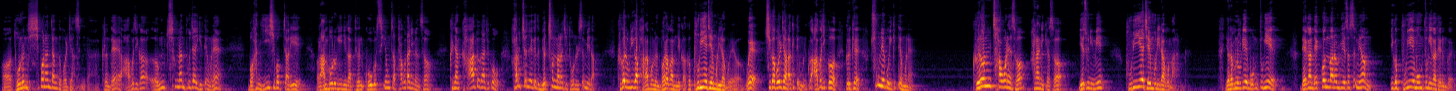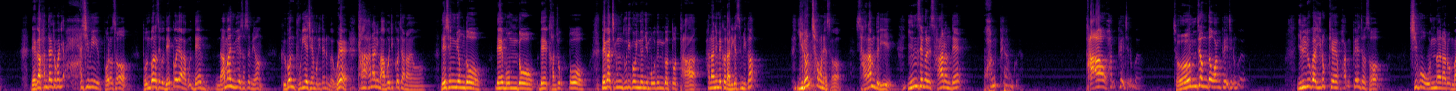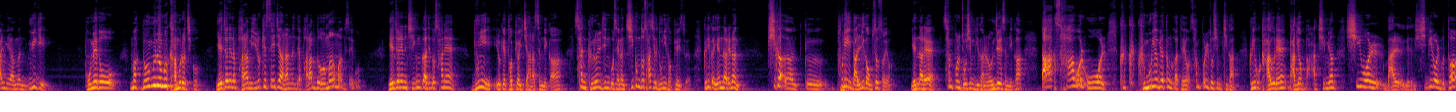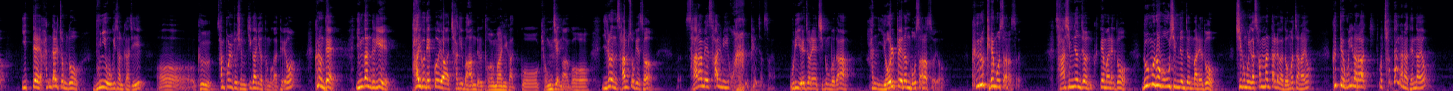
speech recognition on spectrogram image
어, 돈은 10원 한 장도 벌지 않습니다. 그런데 아버지가 엄청난 부자이기 때문에 뭐 한 20억짜리 람보르기니 같은 고급 승용차 타고 다니면서 그냥 카드 가지고 하루 저녁에도 몇 천만 원씩 돈을 씁니다. 그걸 우리가 바라보면 뭐라고 합니까? 그 불의의 재물이라고 그래요. 왜? 쥐가 벌지 않았기 때문에. 그 아버지 거 그렇게 축내고 있기 때문에. 그런 차원에서 하나님께서 예수님이 불의의 재물이라고 말한 거예요. 여러분 우리의 몸뚱이 내가 내 것만을 위해서 쓰면 이거 불의의 몸뚱이가 되는 거예요. 내가 한 달 동안 열심히 벌어서 돈 벌어서 이거 내 거야 하고 내 나만 위해서 쓰면 그건 불의의 재물이 되는 거예요. 왜? 다 하나님 아버지 거잖아요. 내 생명도 내 몸도 내 가족도 내가 지금 누리고 있는 이 모든 것도 다 하나님의 것 아니겠습니까? 이런 차원에서 사람들이 인생을 사는데 황폐한 거예요. 다 황폐해지는 거예요. 점점 더 황폐해지는 거예요. 인류가 이렇게 황폐해져서 지구 온난화로 말미암은 위기, 봄에도 막 너무너무 가물어지고 예전에는 바람이 이렇게 세지 않았는데 바람도 어마어마하게 세고 예전에는 지금까지도 산에 눈이 이렇게 덮여 있지 않았습니까? 산 그늘진 곳에는 지금도 사실 눈이 덮여 있어요. 그러니까 옛날에는 피가 어, 그 풀이 난리가 없었어요. 옛날에 산불 조심 기간은 언제였습니까? 딱 4월, 5월 그, 그, 그 무렵이었던 것 같아요. 산불 조심 기간. 그리고 가을에 낙엽 막 치면 10월 말, 11월부터 이때 한 달 정도 눈이 오기 전까지 어, 그 산불 조심 기간이었던 것 같아요. 그런데 인간들이 다 이거 내 거야. 자기 마음대로 더 많이 갖고 경쟁하고 이런 삶 속에서 사람의 삶이 황폐해졌어요. 우리 예전에 지금보다 한 10배는 못 살았어요. 그렇게 못 살았어요. 40년 전 그때만 해도 너무너무 50년 전만 해도 지금 우리가 3만 달러가 넘었잖아요. 그때 우리나라 뭐 1000달러나 됐나요?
